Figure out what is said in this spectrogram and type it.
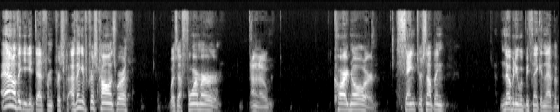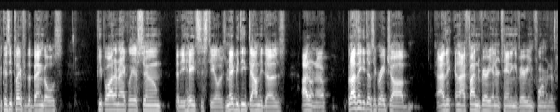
And I don't think you get that from Chris. I think if Chris Collinsworth was a former, I don't know, Cardinal or Saint or something, nobody would be thinking that. But because he played for the Bengals, people automatically assume that he hates the Steelers. Maybe deep down he does. I don't know. But I think he does a great job and I think, and I find him very entertaining and very informative.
